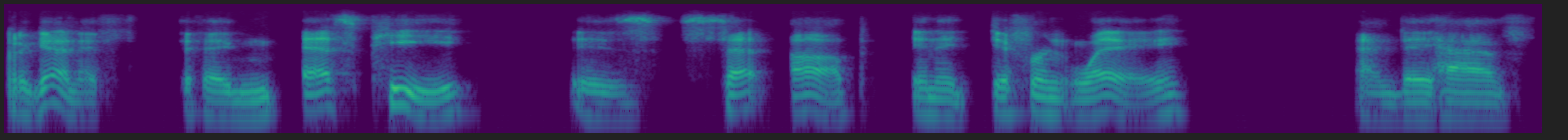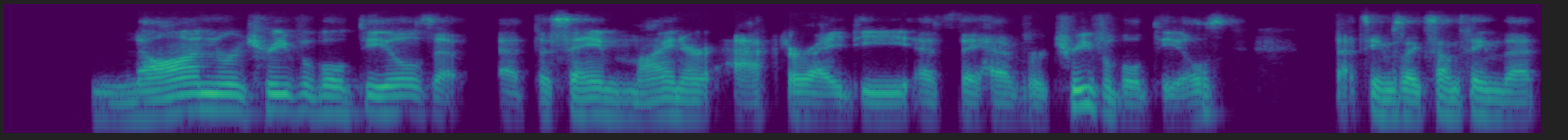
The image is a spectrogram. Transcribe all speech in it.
but again, if if a SP is set up in a different way and they have non-retrievable deals at at the same miner actor ID as they have retrievable deals. That seems like something that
